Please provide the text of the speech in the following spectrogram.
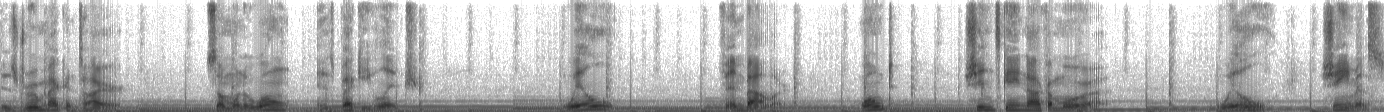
is Drew McIntyre. Someone who won't is Becky Lynch. Will Finn Balor. Won't Shinsuke Nakamura. Will Sheamus.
